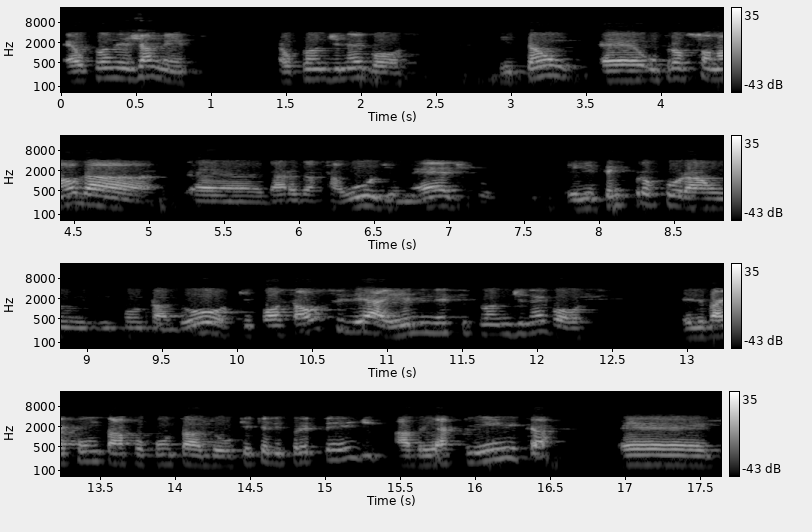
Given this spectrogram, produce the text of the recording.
é o planejamento, é o plano de negócio. Então, é, o profissional da, é, da área da saúde, o médico, ele tem que procurar um, um contador que possa auxiliar ele nesse plano de negócio. Ele vai contar para o contador o que, que ele pretende, abrir a clínica, é,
